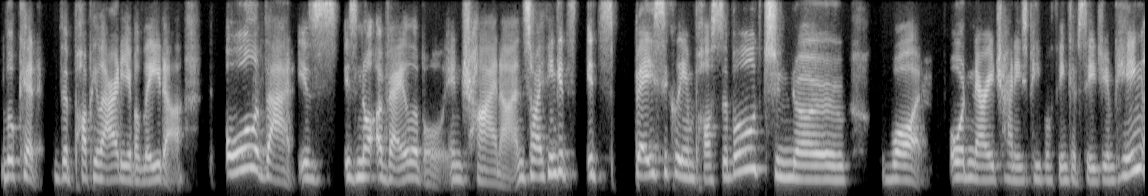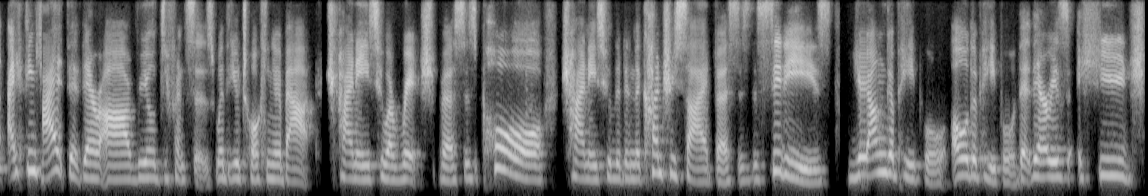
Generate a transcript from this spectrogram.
look at the popularity of a leader all of that is is not available in China. And so I think it's it's basically impossible to know what ordinary Chinese people think of Xi Jinping. I think right, that there are real differences, whether you're talking about Chinese who are rich versus poor, Chinese who live in the countryside versus the cities, younger people, older people, that there is a huge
